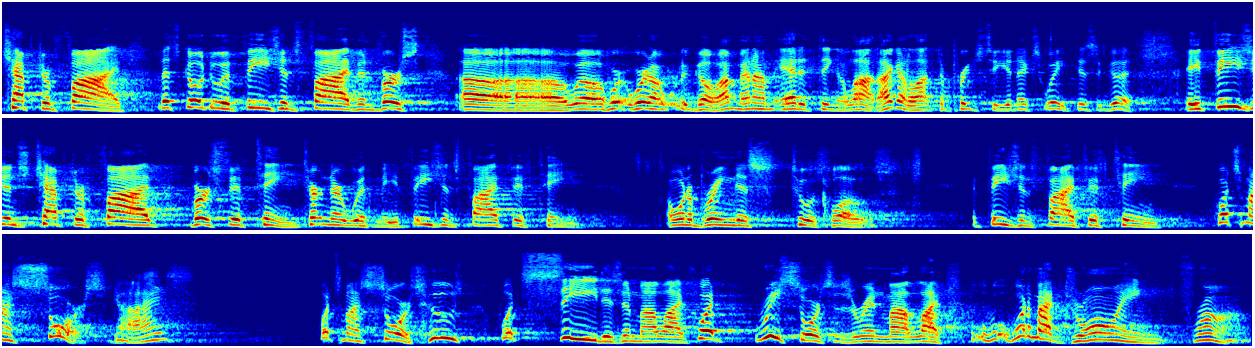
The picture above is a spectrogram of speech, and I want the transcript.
chapter 5. Let's go to Ephesians 5 and verse uh, well, where, where do I want to go? I mean, I'm editing a lot. I got a lot to preach to you next week. This is good. Ephesians chapter 5, verse 15. Turn there with me. Ephesians 5, 15. I want to bring this to a close. Ephesians 5:15. What's my source, guys? What's my source? Who's, what seed is in my life? What resources are in my life? What am I drawing from?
